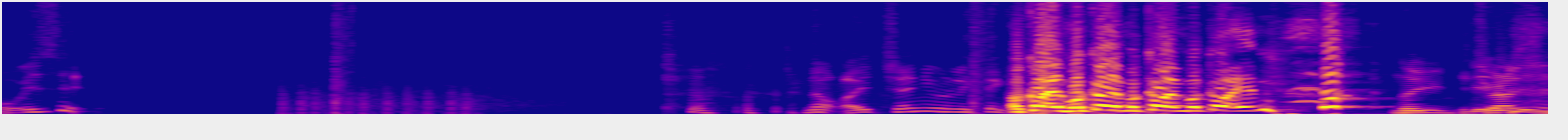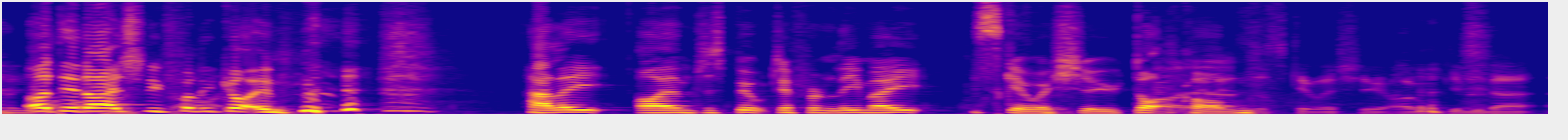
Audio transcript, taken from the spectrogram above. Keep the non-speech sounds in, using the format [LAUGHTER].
Or is it? [LAUGHS] no, I genuinely think. I got him. I got him. I got him. I got him. [LAUGHS] No, you Did you? I did. I actually fully oh, got him. [LAUGHS] Hallie, I am just built differently, mate. Skill Skillissue.com. Oh, yeah, skill issue. I will give you that.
